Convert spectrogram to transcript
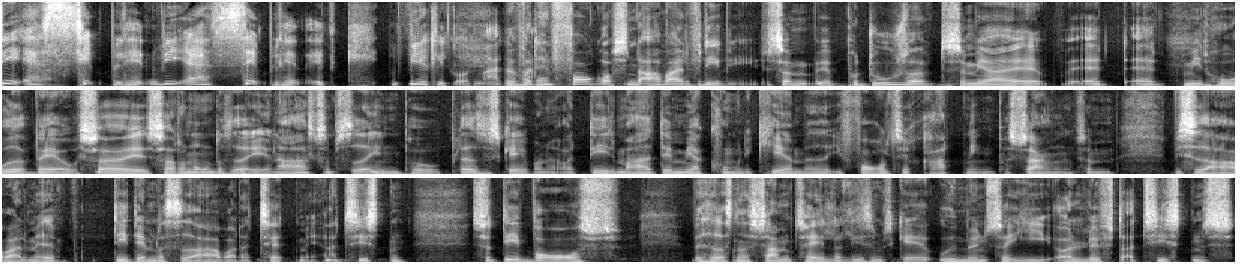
det er simpelthen, vi er simpelthen et virkelig godt marked. Men hvordan foregår sådan et arbejde? Fordi som øh, producer, som jeg er, er, er mit hovederhverv, så, øh, så er der nogen, der hedder A&R, som sidder inde på pladselskaberne, og det er meget dem, jeg kommunikerer med i forhold til retningen på sangen, som vi sidder og arbejder med. Det er dem, der sidder og arbejder tæt med artisten. Så det er vores hvad hedder sådan noget, samtale, der ligesom skal udmønte sig i at løfte artistens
